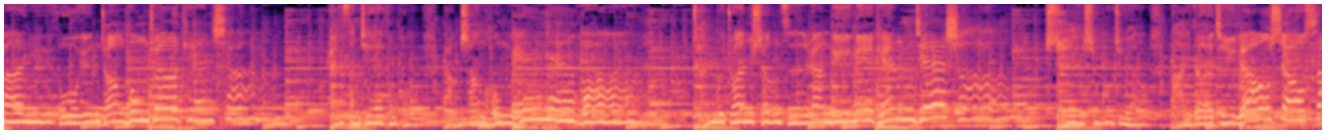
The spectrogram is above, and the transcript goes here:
翻雨覆云，掌控着天下，任三界烽火，让山红烈焰花。战鬼转生，自然地灭天劫杀。是英雄就要来得寂寥潇洒，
